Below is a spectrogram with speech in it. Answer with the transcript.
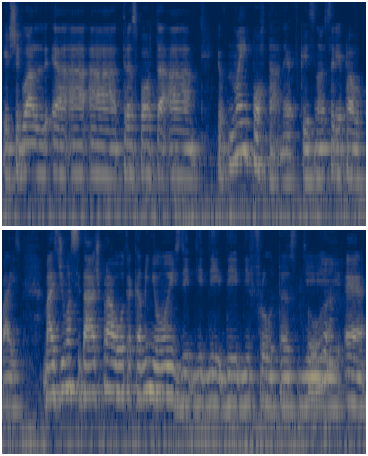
Ele chegou a, a, a, a transporta a. eu- não é importar, né? Porque senão seria para outro país. Mas de uma cidade para outra, caminhões de, de, de, de, de frutas. De, Porra. é.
